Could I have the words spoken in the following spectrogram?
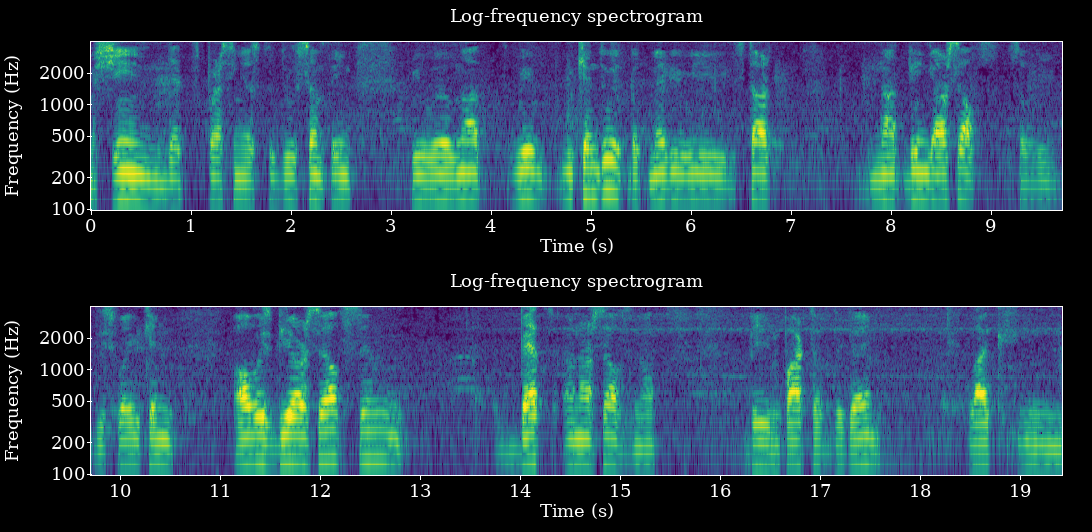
machine that's pressing us to do something we will not we we can do it but maybe we start not being ourselves so we, this way we can always be ourselves and bet on ourselves, not being part of the game. Like in,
